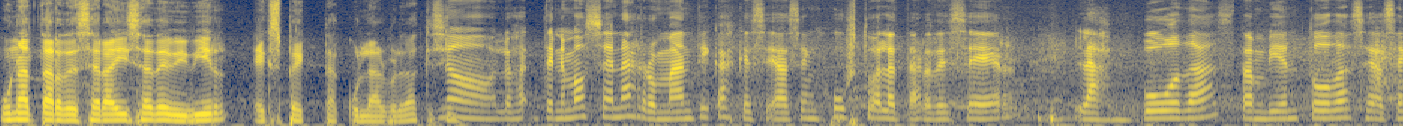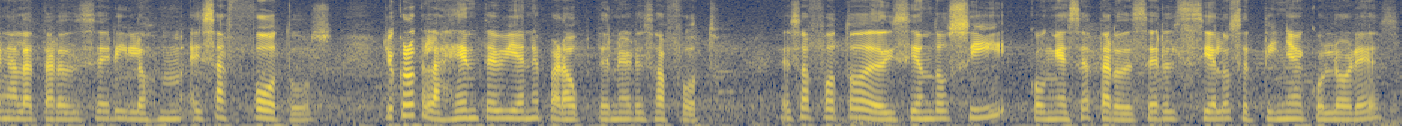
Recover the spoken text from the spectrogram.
un atardecer ahí se ha de vivir espectacular, ¿verdad que sí? No, tenemos cenas románticas que se hacen justo al atardecer. Las bodas también todas se hacen al atardecer y los, esas fotos. Yo creo que la gente viene para obtener esa foto. Esa foto de diciendo sí, con ese atardecer el cielo se tiñe de colores.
